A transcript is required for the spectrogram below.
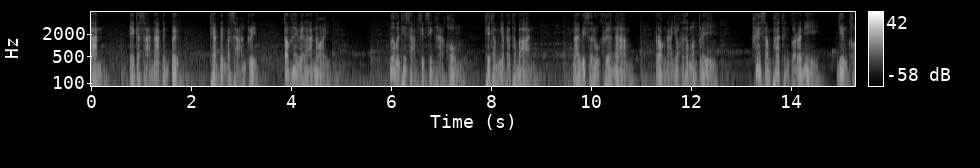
ลั่น เอกสารหน้าเป็นปึก แถมเป็นภาษาอังกฤษต้องให้เวลาหน่อย เมื่อวันที่ 30 สิงหาคม ที่ทำเนียบรัฐบาล นายวิษณุเครืองาม รองนายกรัฐมนตรี ให้สัมภาษณ์ถึงกรณี ยื่นขอ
